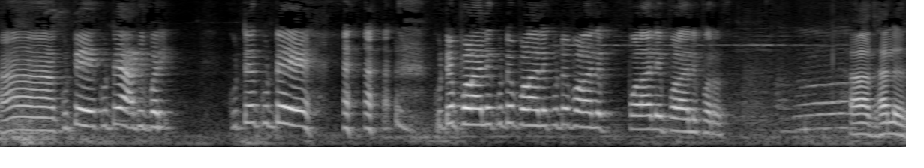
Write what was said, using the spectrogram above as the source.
हा कुठे कुठे आधी परी कुठे कुठे? कुठे पळाले कुठे पळाले कुठे पळाले? पळाले पळाले परत. हा झालं.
